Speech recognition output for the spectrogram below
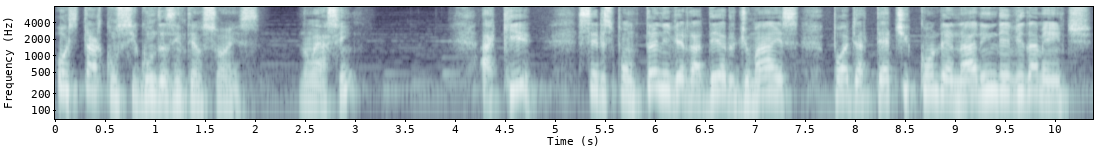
Ou está com segundas intenções? Não é assim? Aqui, ser espontâneo e verdadeiro demais pode até te condenar indevidamente,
